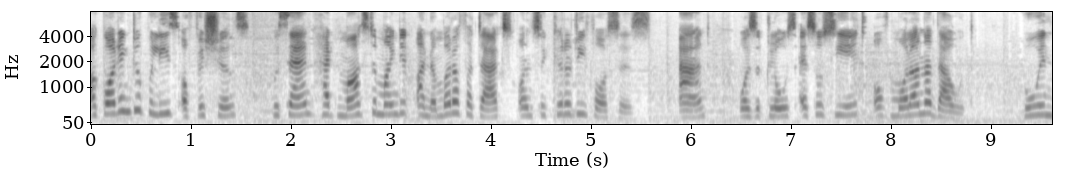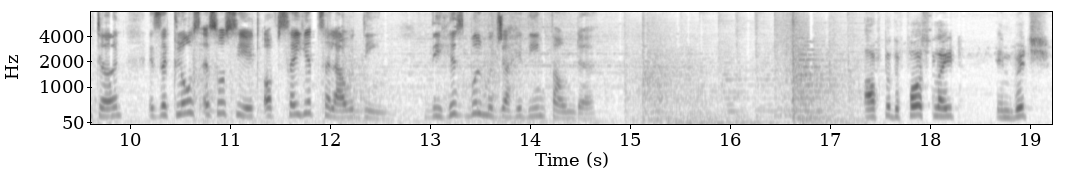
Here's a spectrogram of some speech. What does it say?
According to police officials, Hussain had masterminded a number of attacks on security forces and was a close associate of Maulana Dawood, who in turn is a close associate of Sayyid Salahuddin, the Hizbul Mujahideen founder. After the first light in which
